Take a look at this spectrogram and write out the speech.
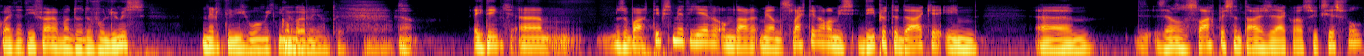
kwalitatief waren, maar door de volumes merkte die gewoon niet Kom daar niet aan toe. Ja. Ik denk um, zo'n paar tips mee te geven om daarmee aan de slag te gaan, om eens dieper te duiken in um, zijn onze slaagpercentages eigenlijk wel succesvol.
